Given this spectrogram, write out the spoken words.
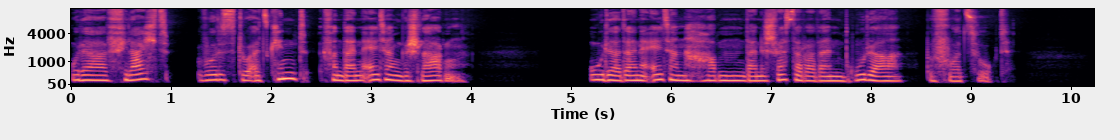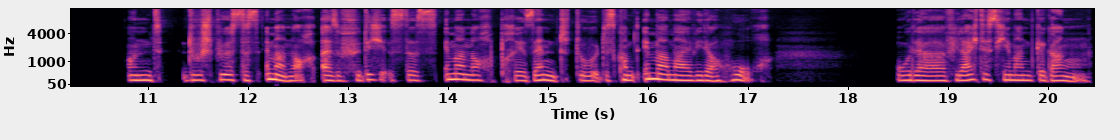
Oder vielleicht wurdest du als Kind von deinen Eltern geschlagen. Oder deine Eltern haben deine Schwester oder deinen Bruder bevorzugt. Und du spürst das immer noch. Also für dich ist das immer noch präsent. Du, das kommt immer mal wieder hoch. Oder vielleicht ist jemand gegangen,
